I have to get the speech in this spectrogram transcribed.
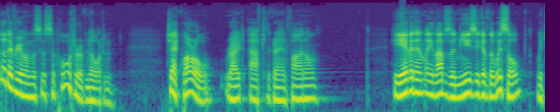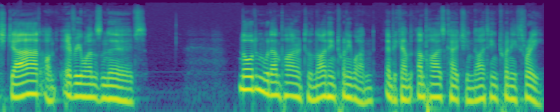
Not everyone was a supporter of Norden. Jack Worrall wrote after the grand final, He evidently loves the music of the whistle, which jarred on everyone's nerves. Norden would umpire until 1921 and become umpire's coach in 1923,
